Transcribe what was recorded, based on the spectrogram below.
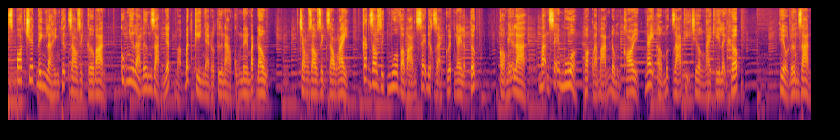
Spot trading là hình thức giao dịch cơ bản cũng như là đơn giản nhất mà bất kỳ nhà đầu tư nào cũng nên bắt đầu. Trong giao dịch giao ngay, các giao dịch mua và bán sẽ được giải quyết ngay lập tức. Có nghĩa là bạn sẽ mua hoặc là bán đồng coin ngay ở mức giá thị trường ngay khi lệnh khớp. Hiểu đơn giản,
